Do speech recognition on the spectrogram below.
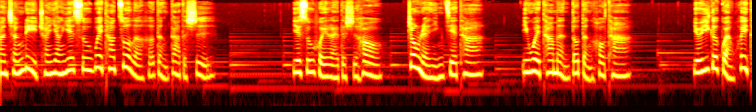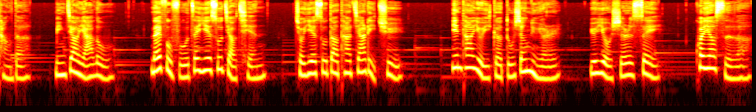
满城里传扬耶稣为他做了何等大的事。耶稣回来的时候，众人迎接他，因为他们都等候他。有一个管会堂的，名叫雅鲁，来俯伏在耶稣脚前，求耶稣到他家里去，因他有一个独生女儿，约有十二岁，快要死了。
